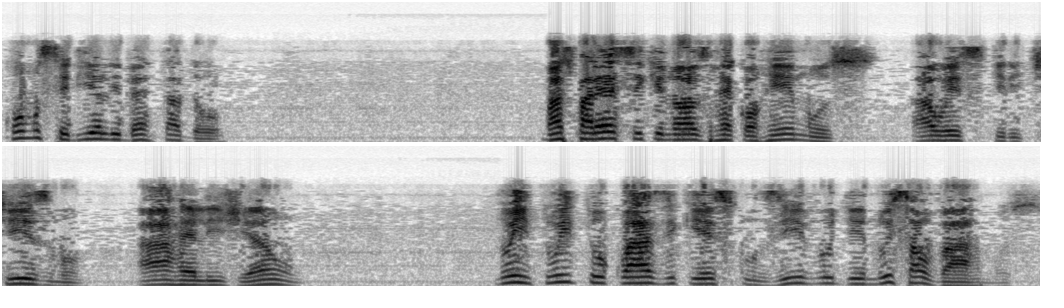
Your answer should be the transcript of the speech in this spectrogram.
como seria libertador. Mas parece que nós recorremos ao Espiritismo, à religião, no intuito quase que exclusivo de nos salvarmos.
